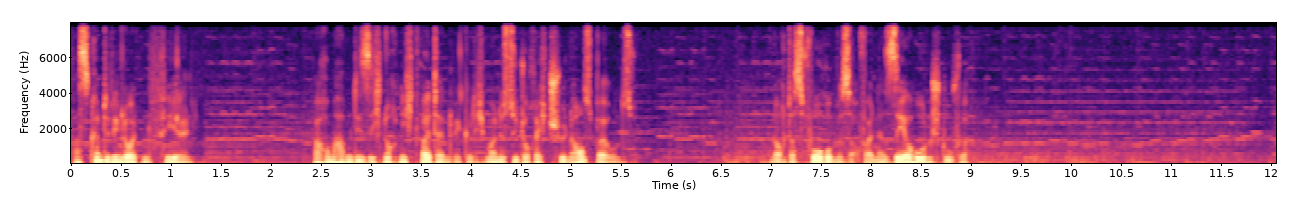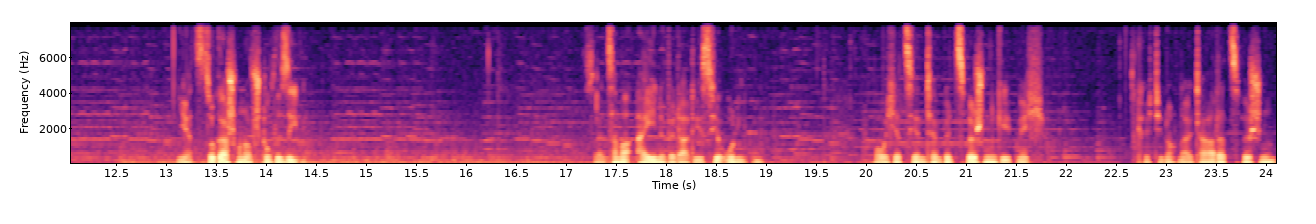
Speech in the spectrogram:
Was könnte den Leuten fehlen? Warum haben die sich noch nicht weiterentwickelt? Ich meine, es sieht doch recht schön aus bei uns. Und auch das Forum ist auf einer sehr hohen Stufe. Jetzt sogar schon auf Stufe 7. So, jetzt haben wir eine Villa, die ist hier unten. Baue ich jetzt hier einen Tempel zwischen? Geht nicht. Kriegt die noch einen Altar dazwischen?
